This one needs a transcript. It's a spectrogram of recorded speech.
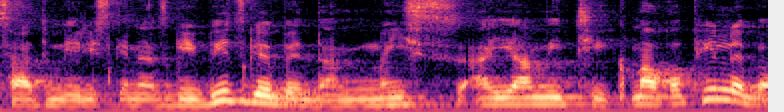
სადმირისკენაც გიბიძგებენ და მის აი ამითი კმაყოფილება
